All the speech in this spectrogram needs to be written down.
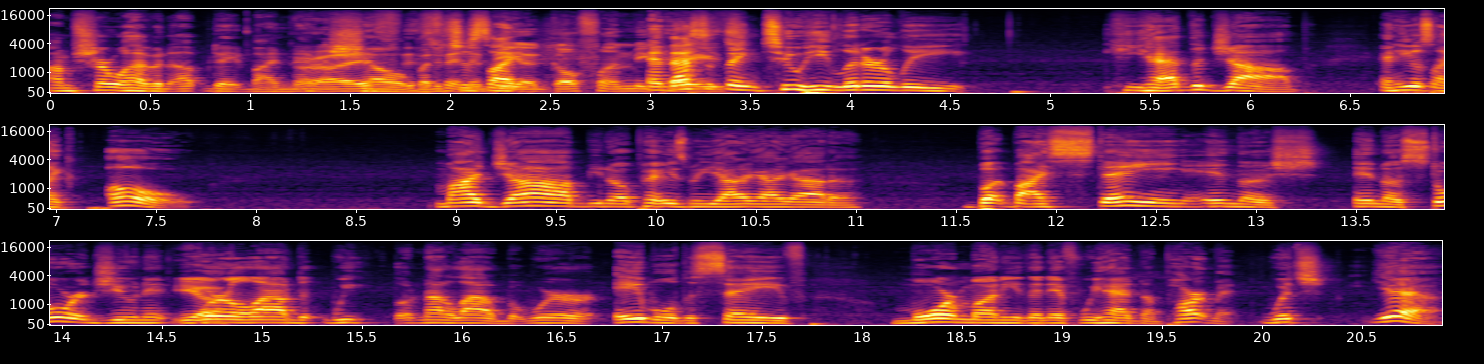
I'm sure we'll have an update by next Right, show. it's But it's finna just be like, a GoFundMe and that's the thing too. He literally, he had the job, and he was like, "Oh, my job, you know, pays me yada yada yada." But by staying in the sh- in a storage unit, Yeah. we're allowed to, we not allowed, but we're able to save more money than if we had an apartment. Which, yeah,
